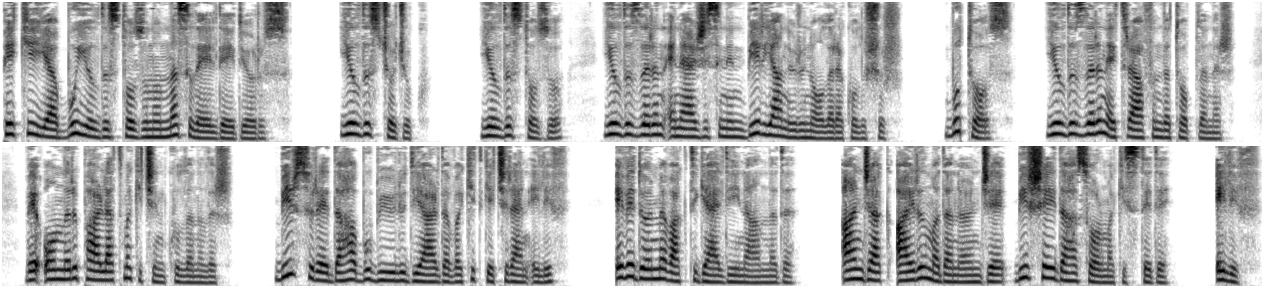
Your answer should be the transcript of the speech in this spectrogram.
Peki ya bu yıldız tozunu nasıl elde ediyoruz? Yıldız çocuk. Yıldız tozu, yıldızların enerjisinin bir yan ürünü olarak oluşur. Bu toz, yıldızların etrafında toplanır ve onları parlatmak için kullanılır. Bir süre daha bu büyülü diyarda vakit geçiren Elif, eve dönme vakti geldiğini anladı. Ancak ayrılmadan önce bir şey daha sormak istedi. Elif,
